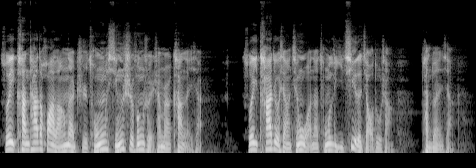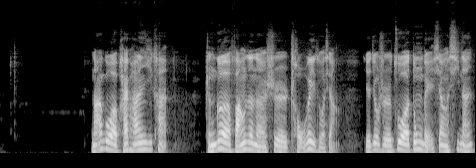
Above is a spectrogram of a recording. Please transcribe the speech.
所以看他的画廊呢，只从形式风水上面看了一下，所以他就想请我呢从理气的角度上判断一下。拿过排盘一看，整个房子呢是丑位坐向，也就是坐东北向西南，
